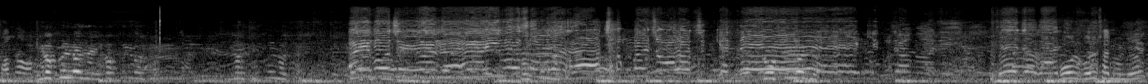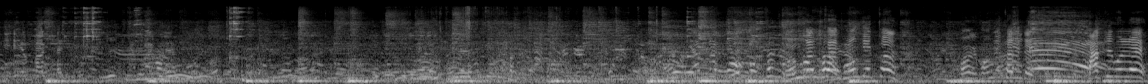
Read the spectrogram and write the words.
잠깐. 이거 끌려줘 이거 끌려줘 이거 좀 끌려줘 아이고 좋아라 아이고 좋아라 정말 좋아 죽겠네 뭘, 뭘 찾는 거야? 연관탄, 번개탄. 번- 번개탄인데. 바퀴벌레.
